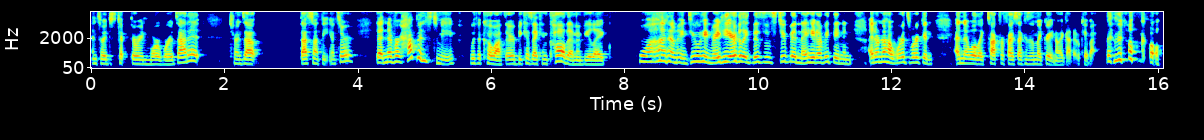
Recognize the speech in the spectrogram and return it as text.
And so I just kept throwing more words at it. Turns out that's not the answer. That never happens to me with a co author because I can call them and be like, what am I doing right here? Like this is stupid and I hate everything and I don't know how words work and and then we'll like talk for five seconds and I'm like, great, no, I got it. Okay, bye. And then I'll go.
